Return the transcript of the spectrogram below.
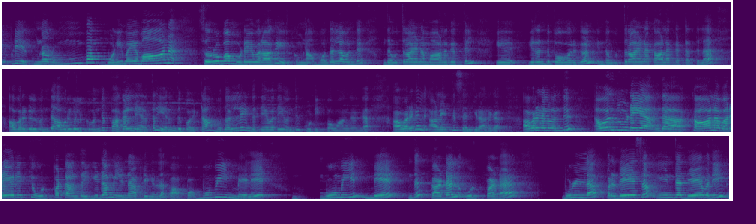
எப்படி இருக்கும்னா ரொம்ப ரொம்ப ஒளிமயமான சொரூபம் உடையவராக இருக்கும்னா. முதல்ல வந்து இந்த உத்தராயண மார்க்கத்தில் இ- இறந்து போவர்கள் இந்த உத்தராயண காலகட்டத்தில் அவர்கள் வந்து அவர்களுக்கு வந்து பகல் நேரத்தில் இறந்து போயிட்டா முதல்ல இந்த தேவதையை வந்து கூட்டிகிட்டு போவாங்கங்க. அவர்கள் அழைத்து செல்கிறார்கள். அவர்கள் வந்து அவர்களுடைய அந்த கால வரையறைக்கு உட்பட்ட அந்த இடம் என்ன அப்படிங்கிறத பார்ப்போம். பூமியின் மேலே பூமியின் மேல் இந்த கடல் உட்பட உள்ள பிரதேசம் இந்த தேவதையின்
